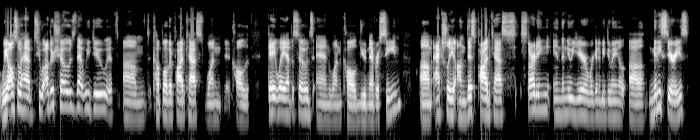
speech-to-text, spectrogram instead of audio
we also have two other shows that we do. If um, a couple other podcasts, one called Gateway Episodes and one called You've Never Seen. Um, actually, on this podcast, starting in the new year, we're going to be doing a, a mini series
